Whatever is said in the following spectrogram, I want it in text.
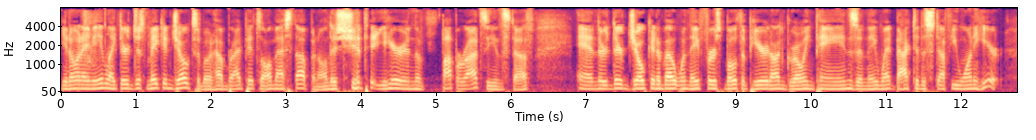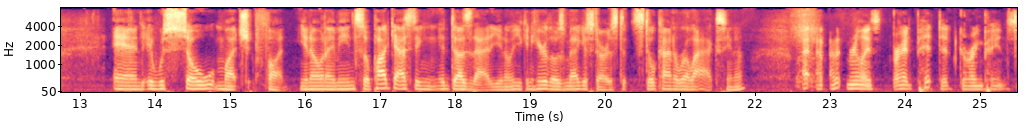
You know what I mean? Like they're just making jokes about how Brad Pitt's all messed up and all this shit that you hear in the paparazzi and stuff. And they're they're joking about when they first both appeared on Growing Pains and they went back to the stuff you want to hear. And it was so much fun. You know what I mean? So podcasting it does that. You know, you can hear those megastars t- still kind of relax. You know. I, I, didn't realize Brad Pitt did Growing Pains.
